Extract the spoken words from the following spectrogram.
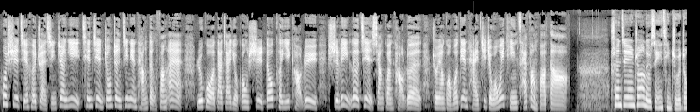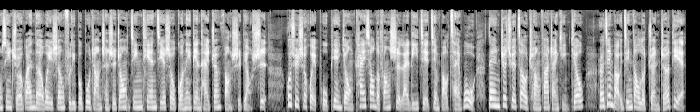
或是结合转型正义迁建中正纪念堂等方案。如果大家有共识，都可以考虑，实力乐见相关讨论。中央广播电台记者王威婷采访报道。瞬间中央流行疫情指挥中心指挥官的卫生福利部部长陈时中，今天接受国内电台专访时表示。过去社会普遍用开销的方式来理解健保财务，但这却造成发展隐忧。而健保已经到了转折点，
